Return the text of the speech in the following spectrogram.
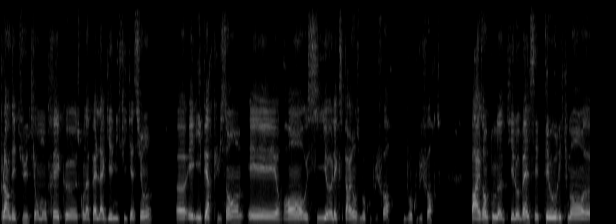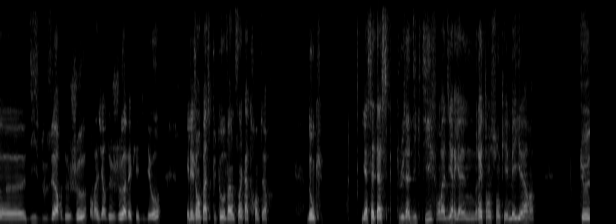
plein d'études qui ont montré que ce qu'on appelle la gamification euh, est hyper puissant et rend aussi euh, l'expérience beaucoup plus beaucoup plus forte. Par exemple, nous, notre Yellow Bell, c'est théoriquement 10-12 euh, heures de jeu, on va dire, de jeu avec les vidéos, et les gens passent plutôt 25 à 30 heures. Donc, il y a cet aspect plus addictif, on va dire, il y a une rétention qui est meilleure qu'une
